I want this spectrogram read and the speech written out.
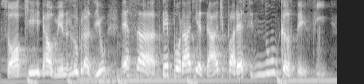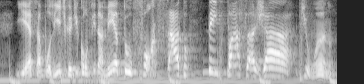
Só que, ao menos no Brasil, essa temporariedade parece nunca ter fim. E essa política de confinamento forçado bem passa já de um ano.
